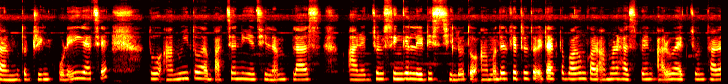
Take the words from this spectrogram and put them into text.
তার মতো ড্রিঙ্ক করেই গেছে। তো আমি তো বাচ্চা নিয়েছিলাম। প্লাস আর একজন সিঙ্গেল লেডিস ছিল। তো আমাদের ক্ষেত্রে তো এটা একটা ভয়ঙ্কর। আমার হাজব্যান্ড আরও একজন, তারা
